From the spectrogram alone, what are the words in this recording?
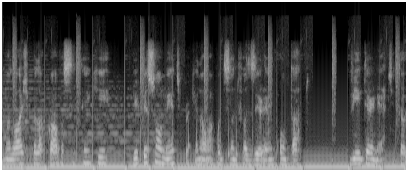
Uma loja pela qual você tem que ir pessoalmente, porque não há condição de fazer né, um contato via internet. Então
